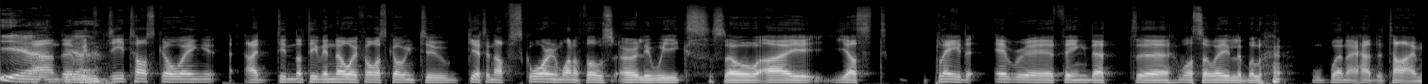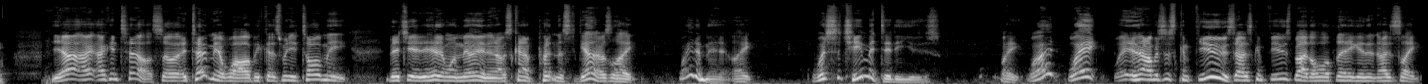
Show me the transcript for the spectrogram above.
Yeah. And uh, yeah. with GTAS going, I did not even know if I was going to get enough score in one of those early weeks. So I just played everything that uh, was available when I had the time. Yeah, I, I, can tell. So it took me a while because when you told me that you had hit one million, and I was kind of putting this together, I was like, "Wait a minute! Like, which achievement did he use? Wait, what? Wait, wait!" And I was just confused. I was confused by the whole thing, and then I was like,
